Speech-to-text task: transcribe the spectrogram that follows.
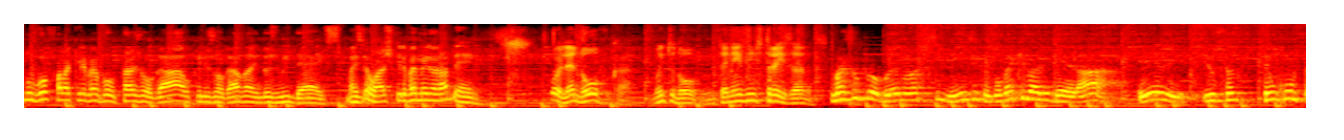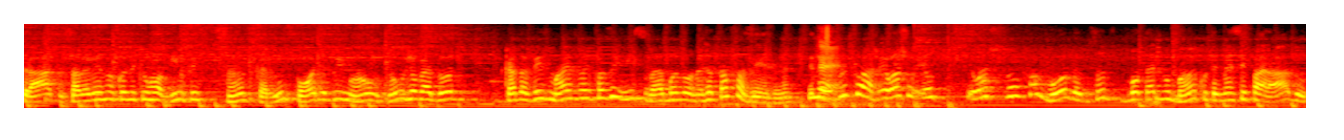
não vou falar que ele vai voltar a jogar o que ele jogava em 2010, mas eu acho que ele vai melhorar bem. Pô, ele é novo, cara. Muito novo. Não tem nem 23 anos. Mas o problema eu acho o seguinte, que como é que vai liberar ele e o Santos tem um contrato, sabe? É a mesma coisa que o Robinho fez pro Santos, cara. Não pode abrir mão. Então o jogador cada vez mais vai fazer isso, vai abandonar, já tá fazendo, né? Entendeu? É. Por isso que eu acho, eu acho, eu, eu acho só a favor do Santos botar ele no banco, ter mais separado,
